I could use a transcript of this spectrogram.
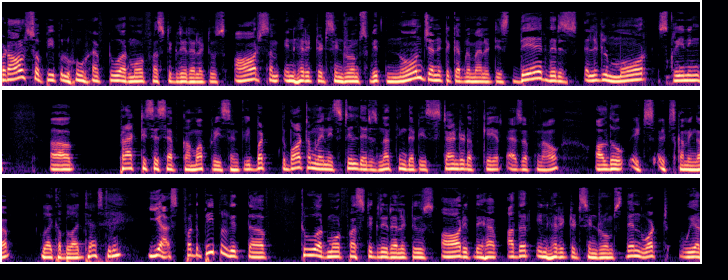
but also people who have two or more first degree relatives or some inherited syndromes with known genetic abnormalities. There, there is a little more screening uh, practices have come up recently, but the bottom line is still there is nothing that is standard of care as of now, although it's it's coming up. Like a blood test, you mean? Yes, for the people with uh, two or more first degree relatives or if they have other inherited syndromes, then what we are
